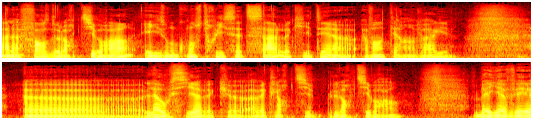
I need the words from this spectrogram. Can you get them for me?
à la force de leurs petits bras et ils ont construit cette salle qui était à- avant un terrain vague. Euh, là aussi avec, avec leurs petits, leurs petits bras. Ben, Il y avait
